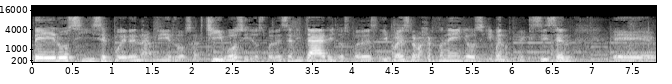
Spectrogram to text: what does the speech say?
pero sí se pueden abrir los archivos y los puedes editar y los puedes y puedes trabajar con ellos. Y bueno existen eh,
